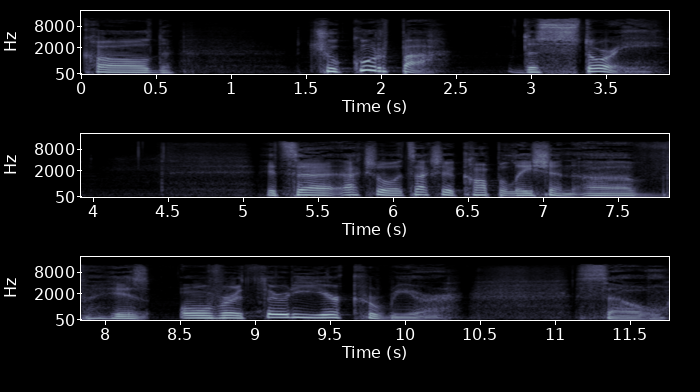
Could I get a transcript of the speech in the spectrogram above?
called Tjukurpa, the story. It's a actual it's actually a compilation of his over 30 year career. So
